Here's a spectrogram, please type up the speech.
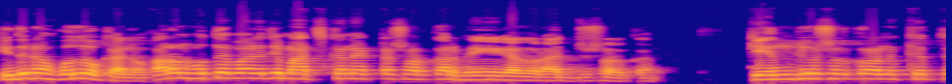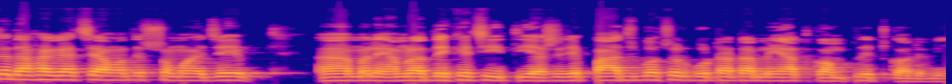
কিন্তু এটা হলো কেন? কারণ হতে পারে যে মাঝখানে একটা সরকার ভেঙে গেল, রাজ্য সরকার। কেন্দ্রীয় সরকার অনেক ক্ষেত্রে দেখা গেছে আমাদের সময় যে মানে আমরা দেখেছি ইতিহাসে যে পাঁচ বছর গোটাটা মেয়াদ কমপ্লিট করেনি।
